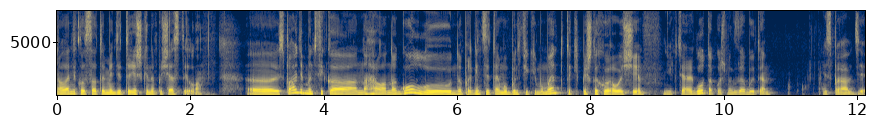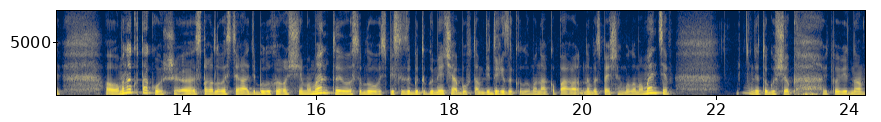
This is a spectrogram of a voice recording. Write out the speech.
але Ніколаса Таменді трішки не пощастило. Е, справді Бенфіка награла на гол. Наприкінці тему Бенфіки моменти такі пішли хороші. І Ктяреглу також міг забити. І справді. У Монако також е, справедливості раді були хороші моменти, особливо ось після забитого м'яча був там відрізок, коли у Монако пара небезпечних було моментів. Для того, щоб відповідно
